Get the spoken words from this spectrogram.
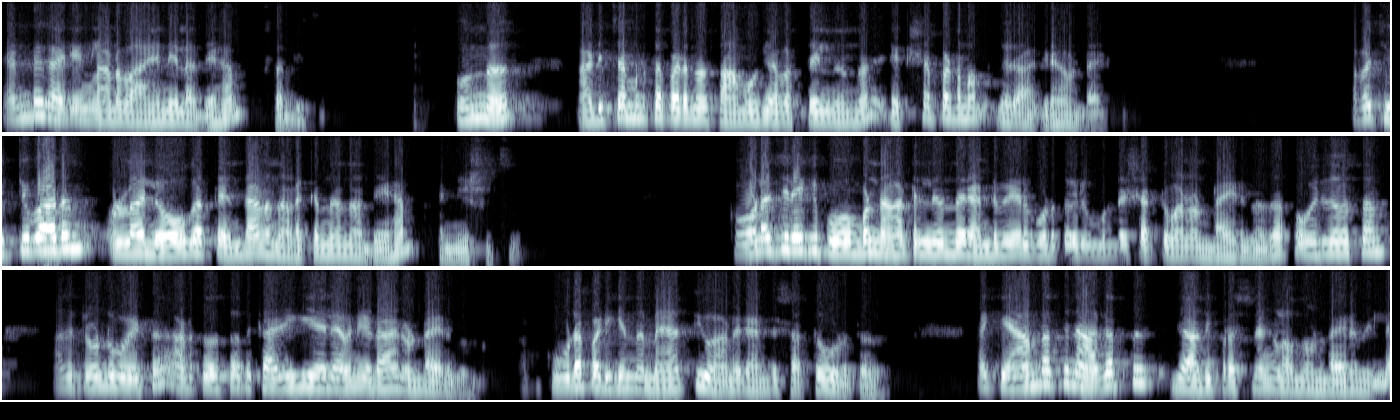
രണ്ട് കാര്യങ്ങളാണ് വായനയിൽ അദ്ദേഹം ശ്രദ്ധിച്ചത്. ഒന്ന് അടിച്ചമർത്തപ്പെടുന്ന സാമൂഹ്യ അവസ്ഥയിൽ നിന്ന് രക്ഷപ്പെടണം എന്നൊരാഗ്രഹം ഉണ്ടായിരുന്നു. അപ്പൊ ചുറ്റുപാടും ഉള്ള ലോകത്ത് എന്താണ് നടക്കുന്നതെന്ന് അദ്ദേഹം അന്വേഷിച്ചു. കോളേജിലേക്ക് പോകുമ്പോൾ നാട്ടിൽ നിന്ന് രണ്ടുപേർ കൊടുത്ത ഒരു മുണ്ട് ഷർട്ടുമാണ് ഉണ്ടായിരുന്നത്. അപ്പോൾ ഒരു ദിവസം അതിട്ടുകൊണ്ട് പോയിട്ട് അടുത്ത ദിവസം അത് കഴുകിയാലേ അവന് ഇടാനുണ്ടായിരുന്നുള്ളൂ. അപ്പൊ കൂടെ പഠിക്കുന്ന മാത്യു ആണ് രണ്ട് ഷർട്ട് കൊടുത്തത്. അപ്പൊ ക്യാമ്പസിനകത്ത് ജാതി പ്രശ്നങ്ങളൊന്നും ഉണ്ടായിരുന്നില്ല.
